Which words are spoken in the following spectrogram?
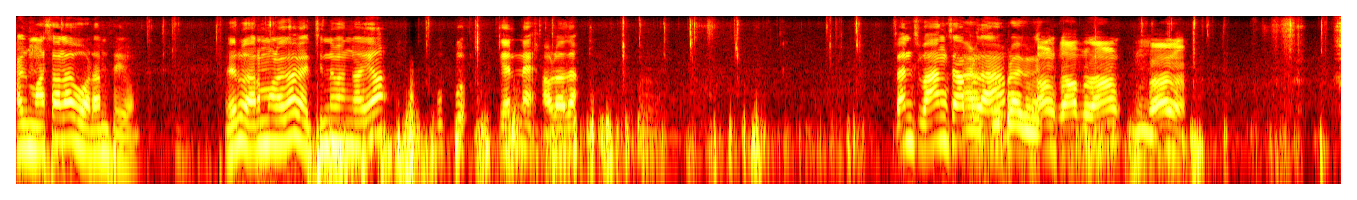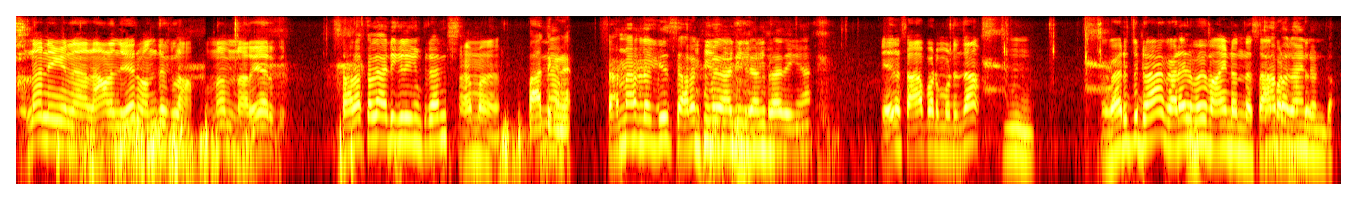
அது மசாலா உடம்பு செய்வோம் வெறும் வரமிளகா சின்ன வெங்காயம் உப்பு எண்ணெய் அவ்வளோதான் ஃப்ரெண்ட்ஸ் வாங்க சாப்பிடலாம். வாங்க சாப்பிடலாம். வாங்க. இன்னும் நீங்க நா- நாலஞ்சு பேர் வந்துருக்கலாம். இன்னும் நிறைய இருக்கு. சரக்கெல்லாம் அடிக்கிறீங்க ஃப்ரெண்ட்ஸ் ஆமாங்க. பாத்துக்கங்க. தமிழ்நாட்டுக்கு சரக்கு அடிக்கிறான்றாதீங்க எதுவும் சாப்பாடு மட்டும்தான்? ம். வறுத்துட்டா கடையில் போய் வாங்கிட்டு வந்தேன் சாப்பாடு வாங்கிட்டு வந்துட்டோம்.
